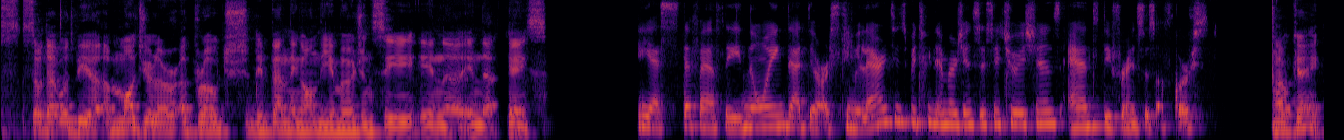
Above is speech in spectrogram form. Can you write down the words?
so that would be a, a modular approach depending on the emergency in uh, in that case. Yes, definitely. Knowing that there are similarities between emergency situations and differences, of course. Okay,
